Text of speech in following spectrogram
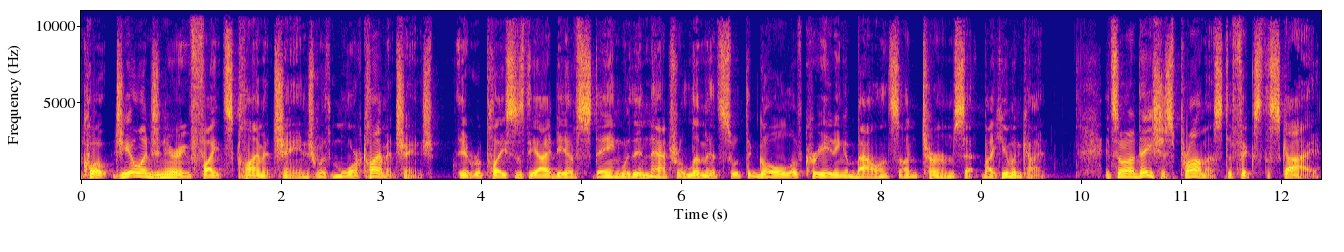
Quote Geoengineering fights climate change with more climate change. It replaces the idea of staying within natural limits with the goal of creating a balance on terms set by humankind. It's an audacious promise to fix the sky,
